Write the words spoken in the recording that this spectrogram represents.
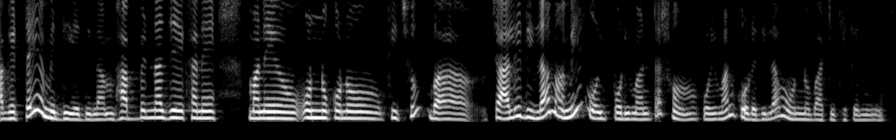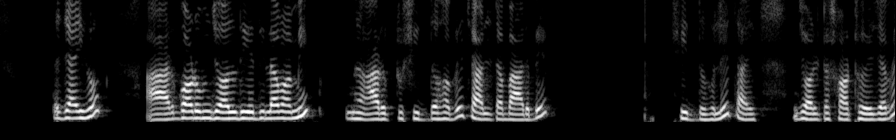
আগেরটাই আমি দিয়ে দিলাম। ভাববেন না যে এখানে মানে অন্য কোনো কিছু বা চালই দিলাম আমি, ওই পরিমাণটা সম, পরিমাণ করে দিলাম অন্য বাটি থেকে নিয়ে। তা যাই হোক আর গরম জল দিয়ে দিলাম আমি। আর একটু সিদ্ধ হবে, চালটা বাড়বে। সিদ্ধ হলে তাই জলটা শর্ট হয়ে যাবে,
